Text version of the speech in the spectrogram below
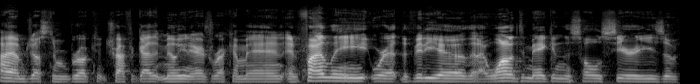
Hi, I'm Justin Brooke, traffic guy that millionaires recommend. And finally, we're at the video that I wanted to make in this whole series of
